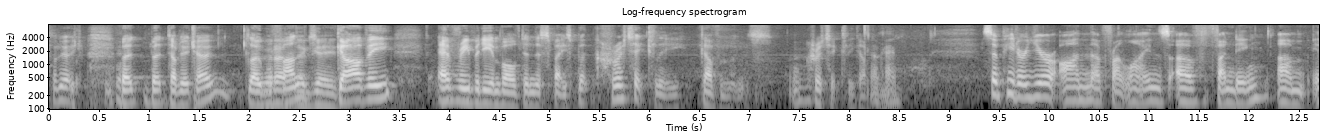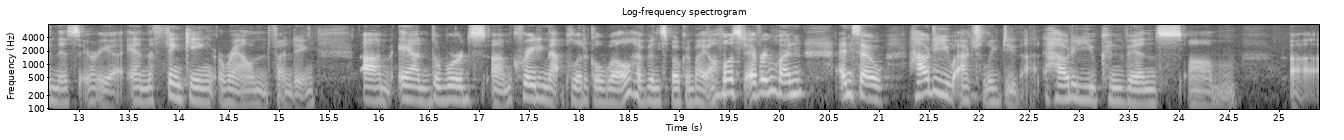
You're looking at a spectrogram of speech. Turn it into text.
for WHO. But, but WHO, Global We're Fund, gate. Gavi, everybody involved in this space, but critically governments. Critically governments. Okay. So Peter, you're on the front lines of funding um, in this area and the thinking around funding. Um, and the words um, creating that political will have been spoken by almost everyone. And so how do you actually do that? How do you convince um, uh,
